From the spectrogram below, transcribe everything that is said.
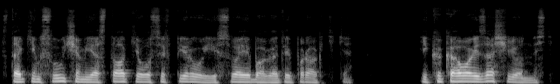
С таким случаем я сталкивался впервые в своей богатой практике. И какова изощренность?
